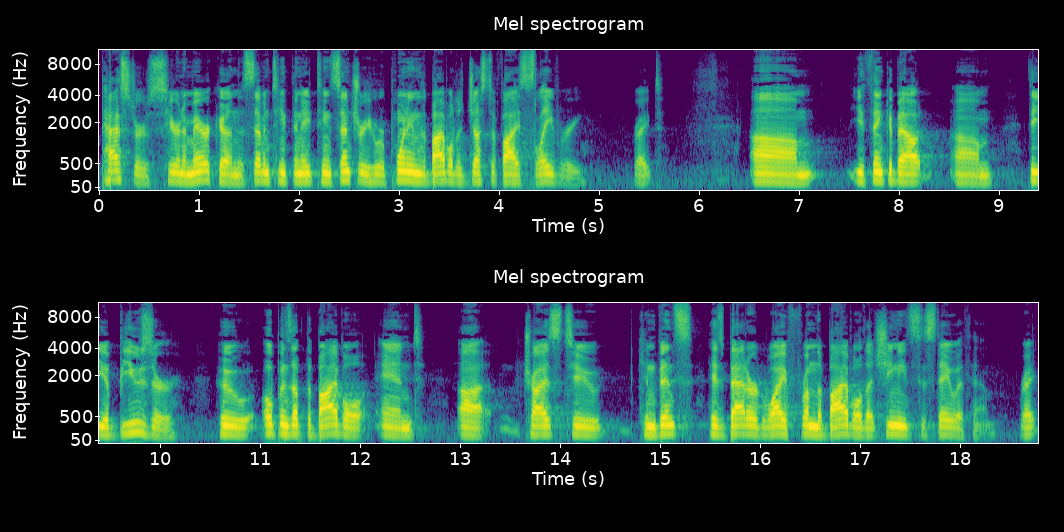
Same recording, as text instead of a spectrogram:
pastors here in America in the 17th and 18th century who were pointing to the Bible to justify slavery, right? Um, you think about um, the abuser who opens up the Bible and uh, tries to convince his battered wife from the Bible that she needs to stay with him, right?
